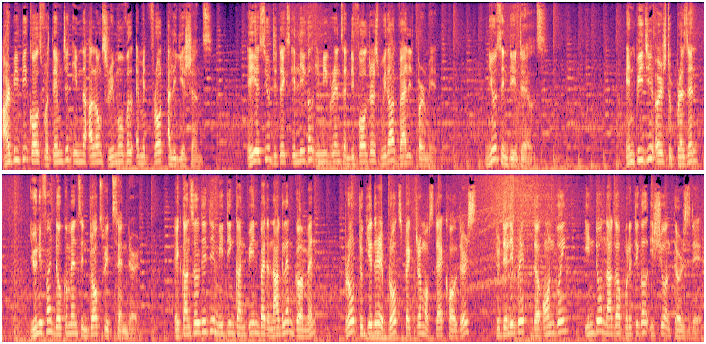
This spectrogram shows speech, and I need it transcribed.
RPP calls for Temjen Imna Along's removal amid fraud allegations. ASU detects illegal immigrants and defaulters without valid permit. News in details. NPG urged to present unified documents in talks with Centre. A consultative meeting convened by the Nagaland government brought together a broad spectrum of stakeholders to deliberate the ongoing Indo-Naga political issue on Thursday.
